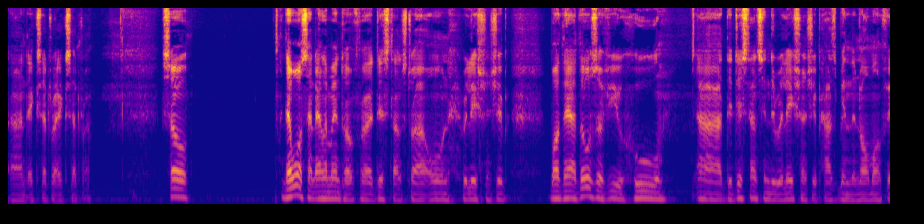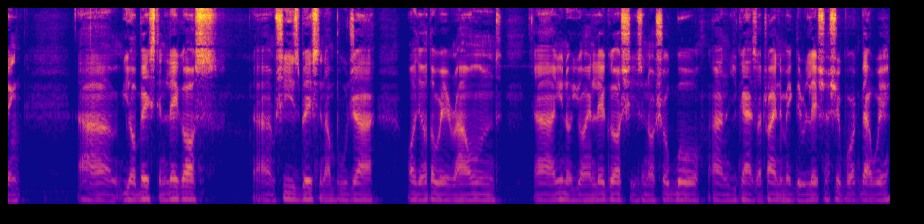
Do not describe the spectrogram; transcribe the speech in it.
and etc. etc. So there was an element of uh, distance to our own relationship, but there are those of you who uh, the distance in the relationship has been the normal thing. Um, you're based in Lagos, um, she's based in Abuja, or the other way around. Uh, you know, you're in Lagos, she's in Oshogbo, and you guys are trying to make the relationship work that way.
